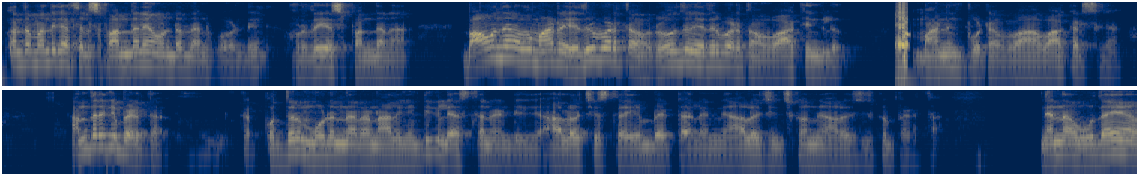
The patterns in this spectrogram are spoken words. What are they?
కొంతమందికి అసలు స్పందనే ఉండదు అనుకోండి. హృదయ స్పందన. బాగుందని ఒక మాట ఎదురుపడతాం. రోజు ఎదురుపడతాం వాకింగ్లు. మార్నింగ్ పూట వా వాకర్స్గా. అందరికీ పెడతా. పొద్దున మూడున్నర నాలుగింటికి లేస్తానండి. ఆలోచిస్తా ఏం పెట్టాలని ఆలోచించుకొని ఆలోచించుకొని పెడతా. నిన్న ఉదయం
